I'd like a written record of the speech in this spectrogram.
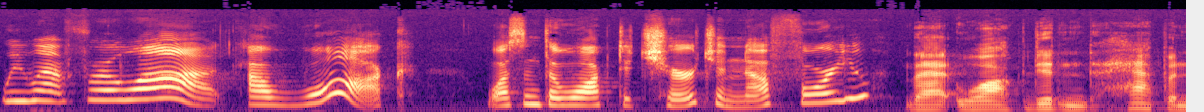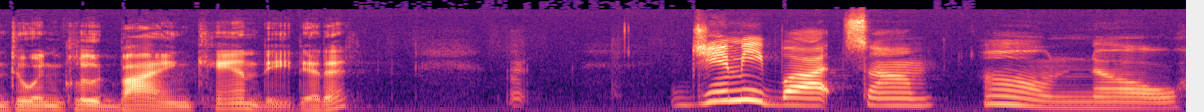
We went for a walk. A walk? Wasn't the walk to church enough for you? That walk didn't happen to include buying candy, did it? Jimmy bought some. Oh, no.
